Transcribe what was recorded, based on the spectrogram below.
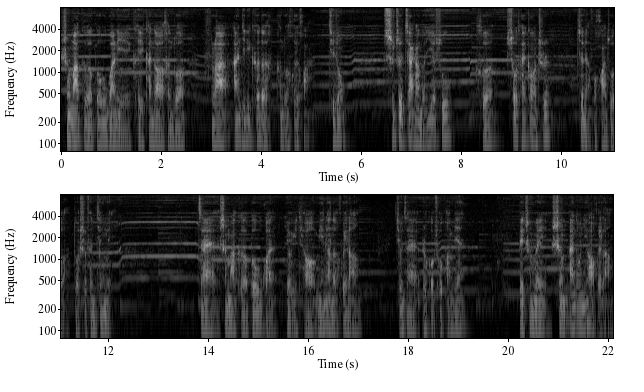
圣马可博物馆里可以看到很多弗拉安吉利科的很多绘画，其中十字架上的耶稣和受胎告知这两幅画作都十分精美。在圣马可博物馆有一条明亮的回廊，就在入口处旁边，被称为圣安东尼奥回廊。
